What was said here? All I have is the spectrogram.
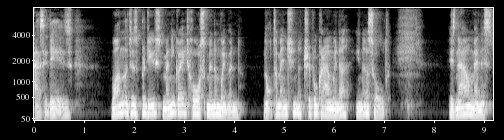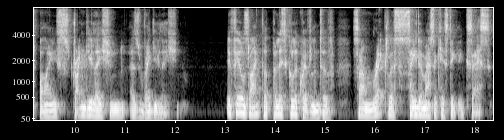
As it is, one that has produced many great horsemen and women, not to mention a Triple Crown winner in Assault, is now menaced by strangulation as regulation. It feels like the political equivalent of some reckless sadomasochistic excess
